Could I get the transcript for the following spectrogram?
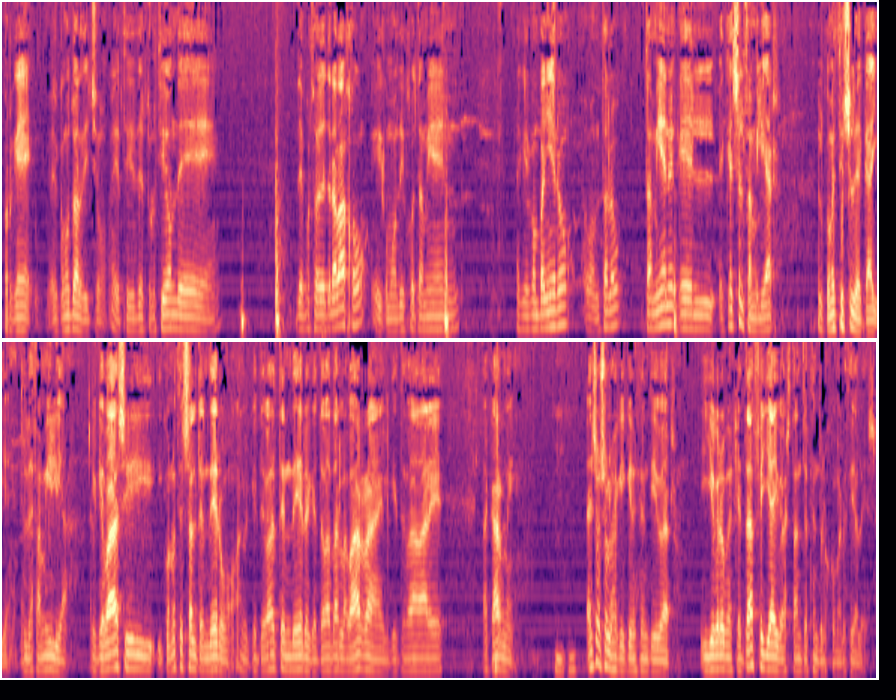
Porque, eh, como tú has dicho, es decir, destrucción de, de puestos de trabajo y como dijo también aquí el compañero Gonzalo, también el, el que es el familiar. El comercio es el de calle, el de familia, el que vas y, y conoces al tendero, al que te va a atender, el que te va a dar la barra, el que te va a dar eh, la carne. A Esos son los que hay que incentivar. Y yo creo que en Getafe ya hay bastantes centros comerciales.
